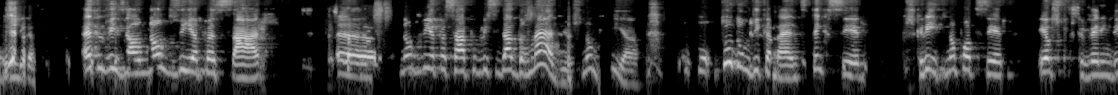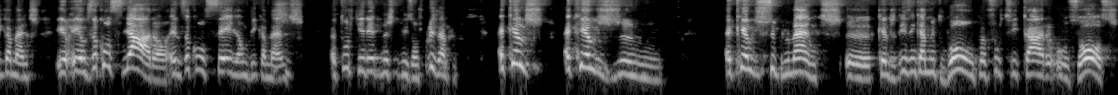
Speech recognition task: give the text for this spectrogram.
do medicamento. A televisão não devia passar, uh, não devia passar publicidade de remédios, não devia. Todo o medicamento tem que ser prescrito, não pode ser eles prescreverem medicamentos. Eles aconselharam, eles aconselham medicamentos a torto e nas televisões. Por exemplo, aqueles, aqueles, hum, aqueles suplementos uh, que eles dizem que é muito bom para fortificar os ossos,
